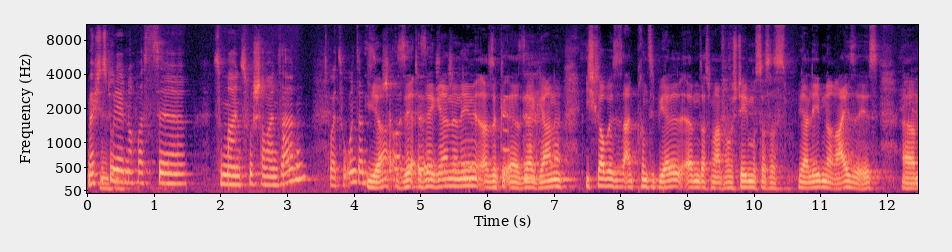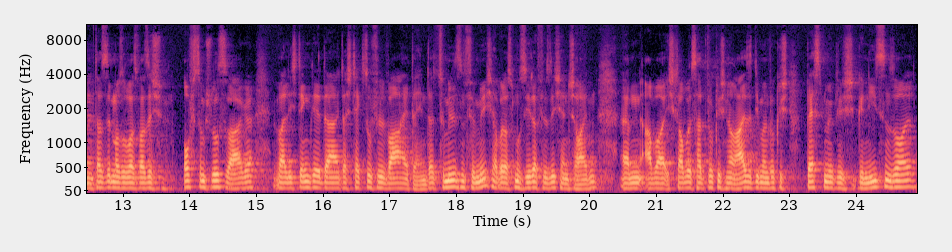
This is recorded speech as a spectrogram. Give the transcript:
Möchtest du denn noch was äh, zu meinen Zuschauern sagen? Oder zu unseren Ja, Zuschauern? sehr, sehr gerne. Nee, also äh, sehr gerne. Ich glaube, es ist ein prinzipiell, ähm, dass man einfach verstehen muss, dass das ja, Leben eine Reise ist. Ähm, das ist immer so was, was ich oft zum Schluss sage, weil ich denke, da, da steckt so viel Wahrheit dahinter. Zumindest für mich, aber das muss jeder für sich entscheiden. Ähm, aber ich glaube, es hat wirklich eine Reise, die man wirklich bestmöglich genießen soll.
